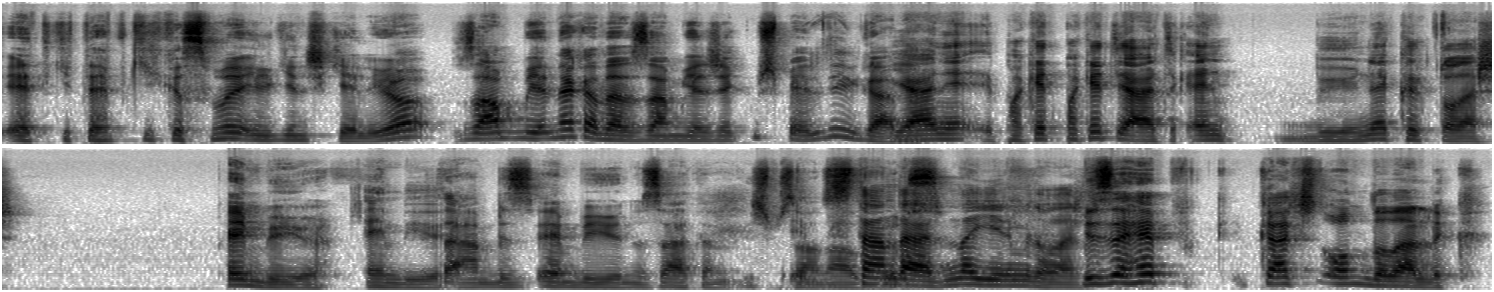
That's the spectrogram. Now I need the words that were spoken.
etki tepki kısmı ilginç geliyor. Zam ne kadar zam gelecekmiş belli değil galiba. yani paket paket ya artık en büyüğüne 40 dolar. En büyüğü. En büyüğü. Tamam biz en büyüğünü zaten hiçbir zaman almıyoruz. Standartında 20 dolar. Bize hep kaç 10 dolarlık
